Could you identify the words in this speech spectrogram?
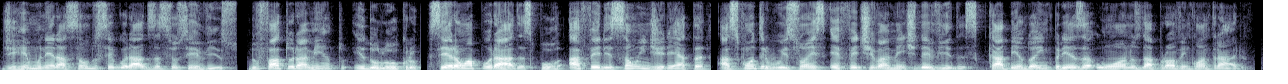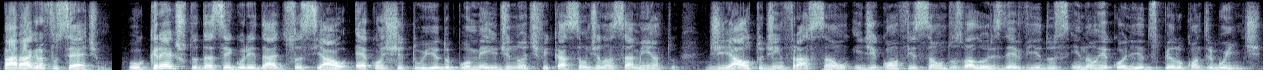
de remuneração dos segurados a seu serviço, do faturamento e do lucro, serão apuradas por aferição indireta as contribuições efetivamente devidas, cabendo à empresa o ônus da prova em contrário. Parágrafo 7 o crédito da Seguridade Social é constituído por meio de notificação de lançamento, de auto de infração e de confissão dos valores devidos e não recolhidos pelo contribuinte.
